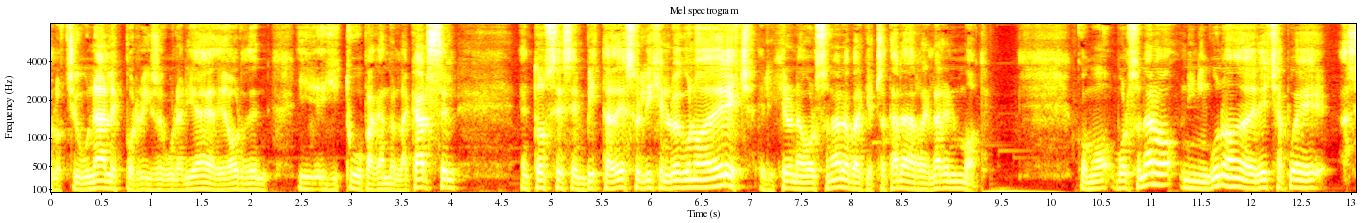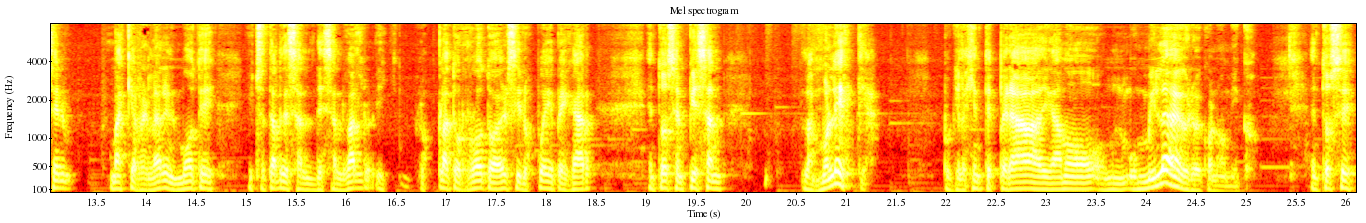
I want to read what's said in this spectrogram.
los tribunales por irregularidades de orden y, estuvo pagando en la cárcel. Entonces, en vista de eso, eligen luego uno de derecha. Eligieron a Bolsonaro para que tratara de arreglar el mote. Como Bolsonaro ni ninguno de derecha puede hacer más que arreglar el mote y tratar de, salvar los platos rotos a ver si los puede pegar, entonces empiezan las molestias, porque la gente esperaba, digamos, un milagro económico. Entonces,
